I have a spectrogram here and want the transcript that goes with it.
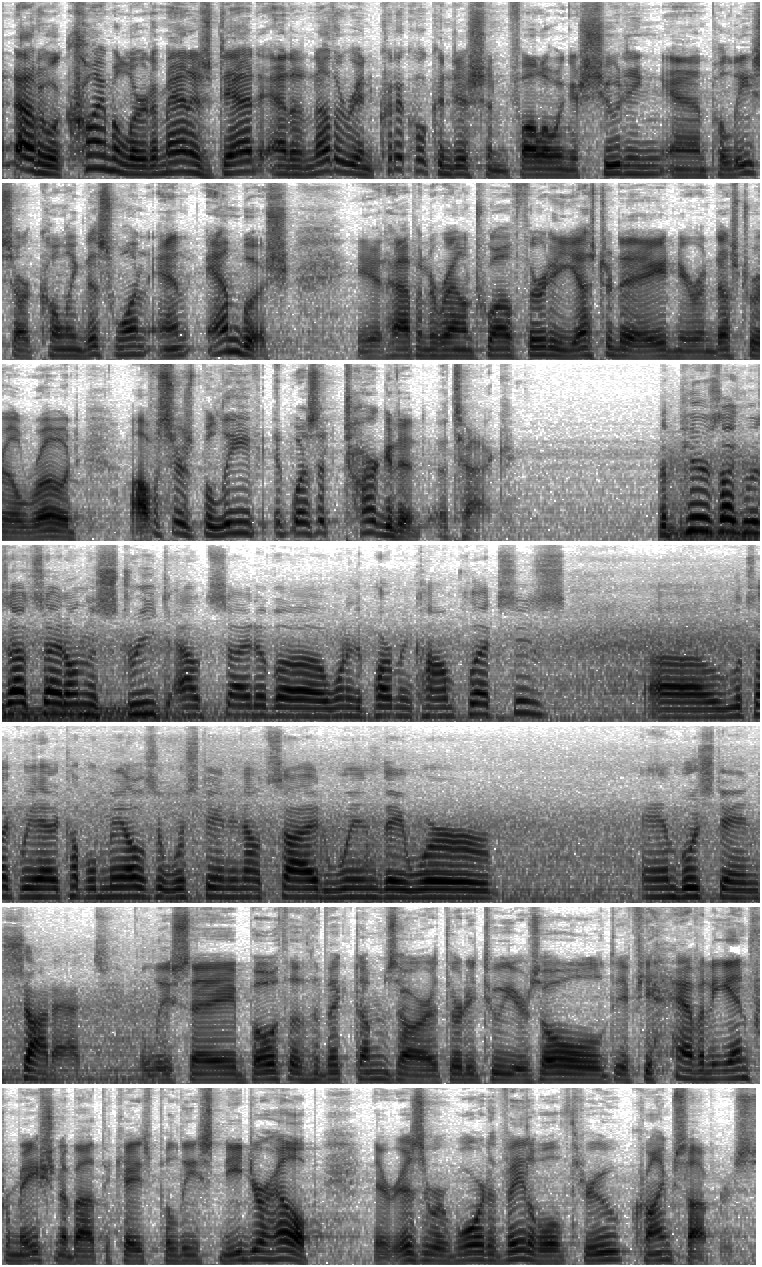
And now to a crime alert. A man is dead and another in critical condition following a shooting and police are calling this one an ambush. It happened around 1230 yesterday near Industrial Road. Officers believe it was a targeted attack. It appears like it was outside on the street outside of uh, one of the apartment complexes. Uh, looks like we had a couple males that were standing outside when they were ambushed and shot at. Police say both of the victims are 32 years old. If you have any information about the case, police need your help. There is a reward available through Crime Stoppers.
